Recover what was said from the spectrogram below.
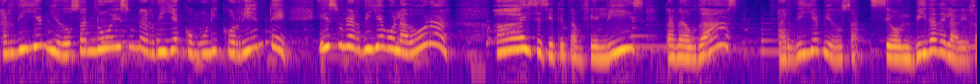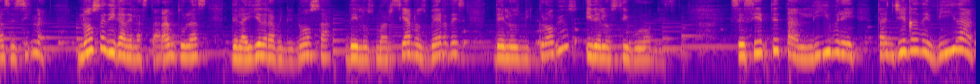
Ardilla miedosa no es una ardilla común y corriente, es una ardilla voladora. ¡Ay! Se siente tan feliz, tan audaz. Ardilla miedosa se olvida de la abeja asesina. No se diga de las tarántulas, de la hiedra venenosa, de los marcianos verdes, de los microbios y de los tiburones. Se siente tan libre, tan llena de vida,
